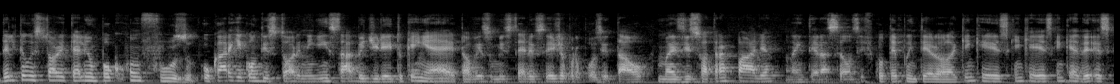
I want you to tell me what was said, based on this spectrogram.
dele tem um storytelling um pouco confuso. O cara que conta história, ninguém sabe direito quem é, talvez o mistério seja proposital, mas isso atrapalha na interação. Você fica o tempo inteiro lá, quem que é esse, quem que é esse, quem que é esse?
